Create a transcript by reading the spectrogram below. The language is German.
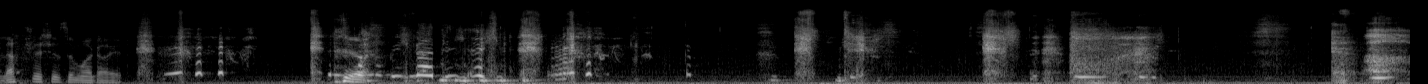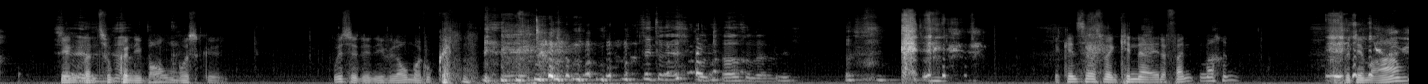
Lachfläche ist immer geil. Ja. Ich fertig, echt. Irgendwann zuckern die Bauchmuskeln. Wo ist sie denn? Ich will auch mal gucken. Sieht recht gut aus, oder nicht? Kennst du das, wenn Kinder Elefanten machen? Mit dem Arm?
